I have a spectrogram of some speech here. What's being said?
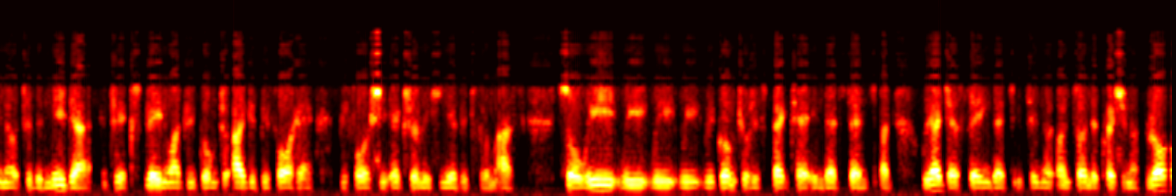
you know, to the media to explain what we're going to argue before her, before she actually hears it from us. So we, we, we, we, we're going to respect her in that sense. But we are just saying that it's, in, it's on the question of law.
